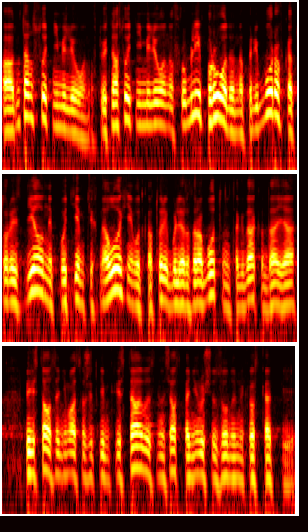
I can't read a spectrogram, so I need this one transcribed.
э, но там сотни миллионов. То есть на сотни миллионов рублей продано приборов, которые сделаны по тем технологиям, вот, которые были разработаны тогда, когда я перестал заниматься жидкими кристаллами, занялся сканирующей зоной микроскопии.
